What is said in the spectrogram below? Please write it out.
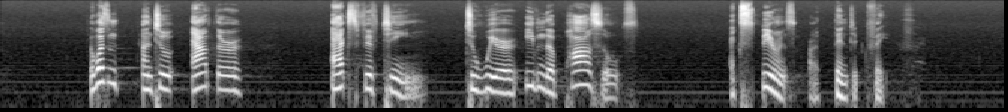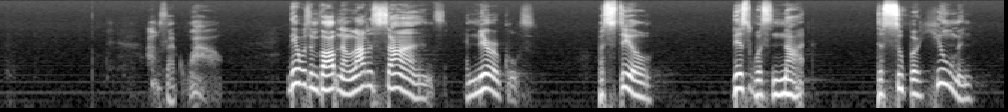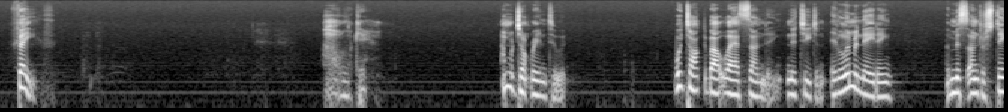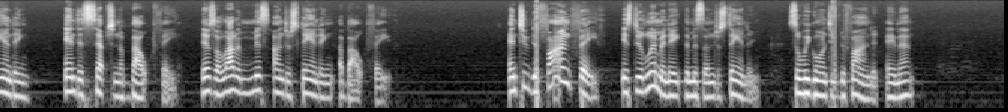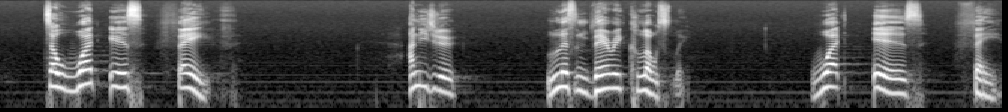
it wasn't until after Acts 15 to where even the apostles experienced authentic faith. I was like, wow. They was involved in a lot of signs and miracles, but still, this was not the superhuman faith. Oh, okay. I'm going to jump right into it. We talked about last Sunday in the teaching, eliminating the misunderstanding and deception about faith. There's a lot of misunderstanding about faith. And to define faith is to eliminate the misunderstanding. So we're going to define it. Amen. So, what is faith? I need you to listen very closely. What is faith?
